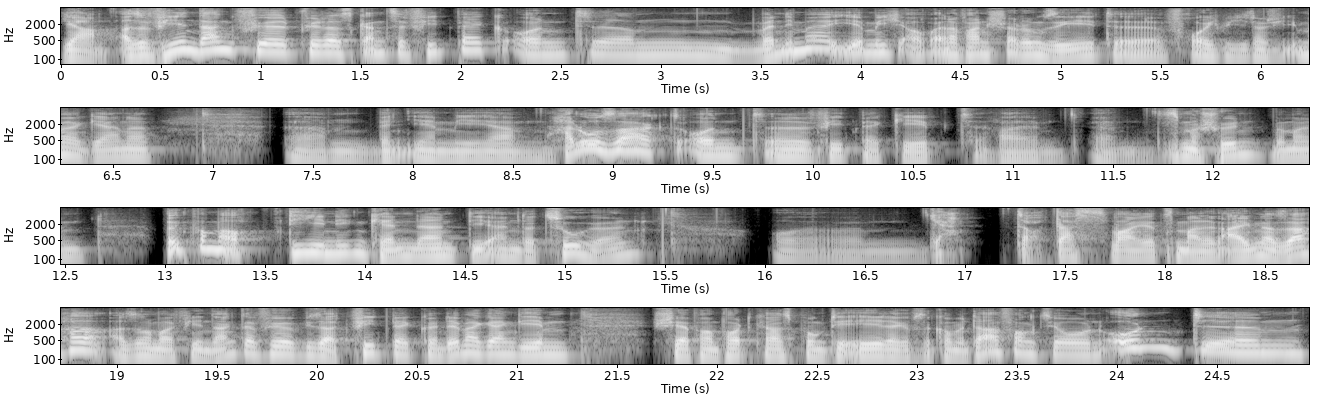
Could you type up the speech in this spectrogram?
Ja, also vielen Dank für, für das ganze Feedback und ähm, wenn immer ihr mich auf einer Veranstaltung seht, äh, freue ich mich natürlich immer gerne, ähm, wenn ihr mir Hallo sagt und äh, Feedback gebt, weil ähm, es ist immer schön, wenn man irgendwann mal auch diejenigen kennenlernt, die einem dazuhören. Ähm, ja, so, das war jetzt mal in eigener Sache. Also nochmal vielen Dank dafür. Wie gesagt, Feedback könnt ihr immer gern geben. sharepointpodcast.de, da gibt es eine Kommentarfunktion und ähm,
